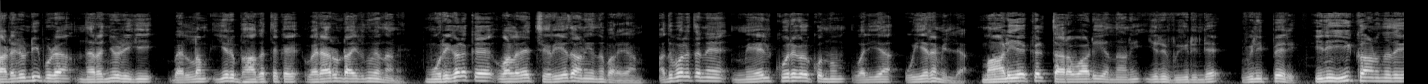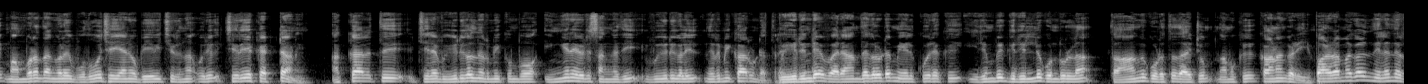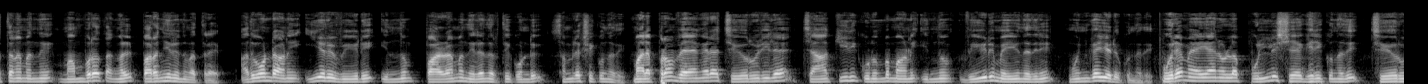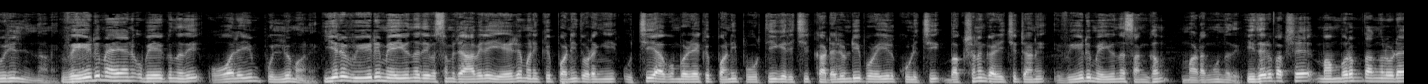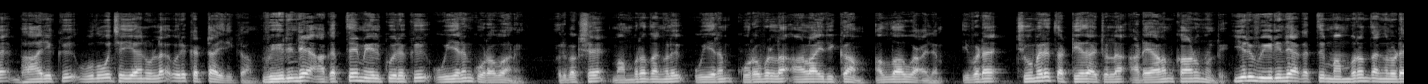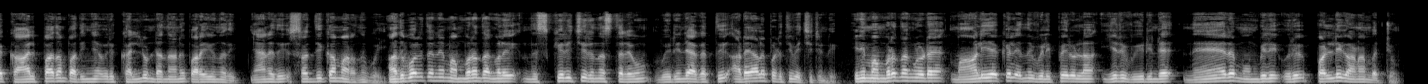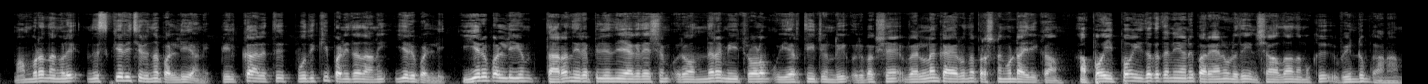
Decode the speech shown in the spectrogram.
കടലുണ്ടി പുഴ നിറഞ്ഞൊഴുകി വെള്ളം ഈ ഒരു ഭാഗത്തൊക്കെ വരാറുണ്ടായിരുന്നു എന്നാണ്. മുറികളൊക്കെ വളരെ ചെറിയതാണ് എന്ന് പറയാം. അതുപോലെ തന്നെ മേൽക്കൂരകൾക്കൊന്നും വലിയ ഉയരമില്ല. മാളിയേക്കൽ തറവാടി എന്നാണ് ഈ ഒരു വീടിന്റെ വിളിപ്പേര്. ഇനി ഈ കാണുന്നത് മമ്പുറം തങ്ങൾ പൊതുവ് ചെയ്യാൻ ഉപയോഗിച്ചിരുന്ന ഒരു ചെറിയ കെട്ടാണ്. അക്കാലത്ത് ചില വീടുകൾ നിർമ്മിക്കുമ്പോൾ ഇങ്ങനെ ഒരു സംഗതി വീടുകളിൽ നിർമ്മിക്കാറുണ്ട് അത്ര. വീടിന്റെ വരാന്തകളുടെ മേൽക്കൂരക്ക് ഇരുമ്പ് ഗ്രില്ല് കൊണ്ടുള്ള താങ്ങ് കൊടുത്തതായിട്ടും നമുക്ക് കാണാൻ കഴിയും. പഴമകൾ നിലനിർത്തണമെന്ന് മമ്പുറ തങ്ങൾ പറഞ്ഞിരുന്നു അത്രേ അതുകൊണ്ടാണ് ഈ ഒരു വീട് ഇന്നും പഴമ നിലനിർത്തിക്കൊണ്ട് സംരക്ഷിക്കുന്നത്. മലപ്പുറം വേങ്ങര ചേറൂരിലെ ചാക്കീരി കുടുംബമാണ് ഇന്നും വീട് മേയുന്നതിന് മുൻകൈയെടുക്കുന്നത്. പുര മേയാനുള്ള പുല്ല് ശേഖരിക്കുന്നത് ചേറൂരിൽ നിന്നാണ്. വീട് മേയാൻ ഉപയോഗിക്കുന്നത് ഓലയും പുല്ലുമാണ്. ഈ ഒരു വീട് മേയുന്ന ദിവസം രാവിലെ ഏഴ് മണിക്ക് പണി തുടങ്ങി ഉച്ചയാകുമ്പോഴേക്ക് പണി പൂർത്തീകരിച്ച് കടലുണ്ടി പുഴയിൽ കുളിച്ച് ഭക്ഷണം കഴിച്ചിട്ടാണ് വീട് മേയുന്ന സംഘം മടങ്ങുന്നത്. ഇതൊരു പക്ഷേ മമ്പുറം തങ്ങളുടെ ഭാര്യയ്ക്ക് ഉതവ് ചെയ്യാനുള്ള ഒരു കെട്ടായിരിക്കാം. വീടിന്റെ അകത്തെ മേൽക്കൂരക്ക് ഉയരം കുറവാണ്. ഒരുപക്ഷെ മമ്ര തങ്ങൾ ഉയരം കുറവുള്ള ആളായിരിക്കാം. അള്ളാഹു ആലം ഇവിടെ ചുമര് തട്ടിയതായിട്ടുള്ള അടയാളം കാണുന്നുണ്ട്. ഈ ഒരു വീടിന്റെ അകത്ത് മമ്പുറം തങ്ങളുടെ കാൽപാദം പതിഞ്ഞ ഒരു കല്ലുണ്ടെന്നാണ് പറയുന്നത്. ഞാനത് ശ്രദ്ധിക്കാൻ മറന്നുപോയി. അതുപോലെ തന്നെ മമ്പുറം തങ്ങൾ നിസ്കരിച്ചിരുന്ന സ്ഥലവും വീടിന്റെ അകത്ത് അടയാളപ്പെടുത്തി വെച്ചിട്ടുണ്ട്. ഇനി മമ്പുറം തങ്ങളുടെ മാളിയേക്കൽ എന്ന് വിളിപ്പേരുള്ള ഈ ഒരു വീടിന്റെ നേരെ മുമ്പിൽ ഒരു പള്ളി കാണാൻ പറ്റും. മമ്പുറം തങ്ങൾ നിസ്കരിച്ചിരുന്ന പള്ളിയാണ്. പിൽക്കാലത്ത് പുതുക്കി പണിതതാണ് ഈ ഒരു പള്ളി. ഈ ഒരു പള്ളിയും തറനിരപ്പിൽ നിന്ന് ഏകദേശം ഒരു ഒന്നര മീറ്ററോളം ഉയർത്തിയിട്ടുണ്ട്. ഒരുപക്ഷെ വെള്ളം കയറുന്ന പ്രശ്നം കൊണ്ടായിരിക്കാം. അപ്പോൾ ഇപ്പോൾ ഇതൊക്കെ തന്നെയാണ് പറയാനുള്ളത്. ഇൻഷാല്ല നമുക്ക് വീണ്ടും കാണാം.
